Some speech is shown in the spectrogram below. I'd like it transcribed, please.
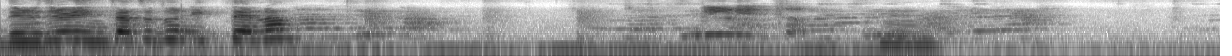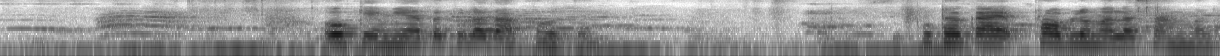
दीड दीड इंचाचा जो निघते ना. ओके मी आता तुला दाखवते. कुठं काय प्रॉब्लेम आला सांग मला.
